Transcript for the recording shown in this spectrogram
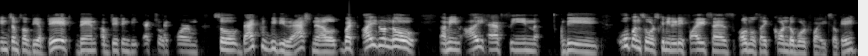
in terms of the update than updating the actual platform. So that could be the rationale, but I don't know. I mean, I have seen the open source community fights as almost like condo board fights. Okay,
